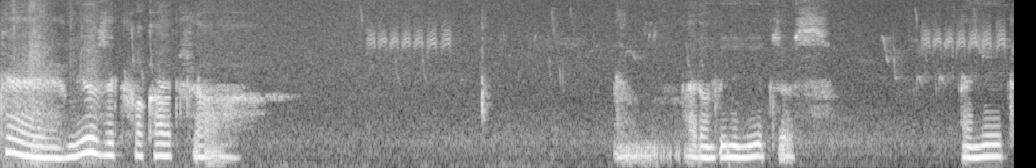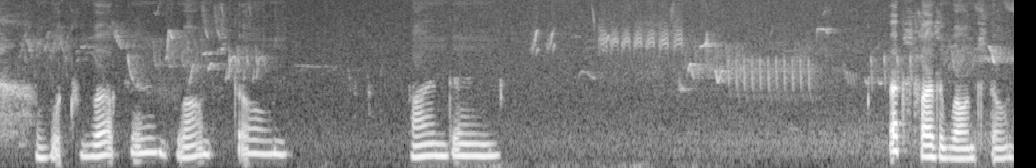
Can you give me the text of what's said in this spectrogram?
Okay, music for culture. Um, I don't really need this. I need woodworking, brownstone, binding. Let's try the brownstone.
